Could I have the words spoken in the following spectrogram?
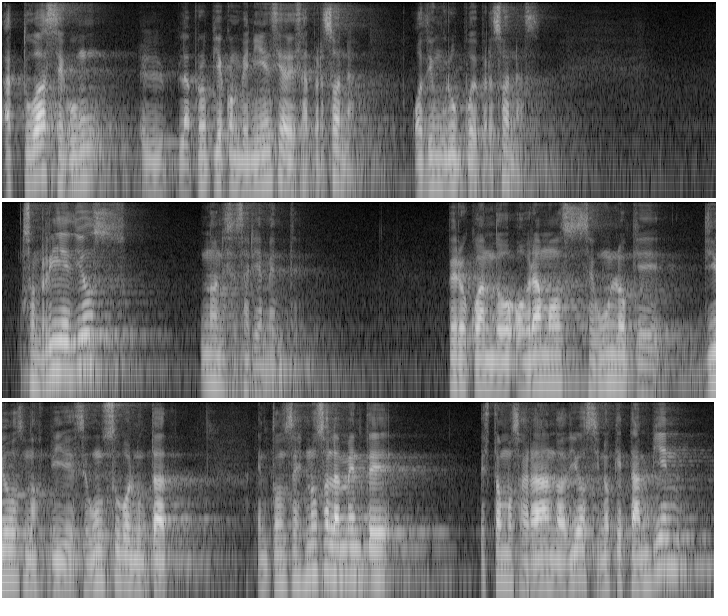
actúas según la propia conveniencia de esa persona o de un grupo de personas. ¿Sonríe Dios? No necesariamente. Pero cuando obramos según lo que Dios nos pide, según su voluntad, entonces no solamente estamos agradando a Dios, sino que también,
